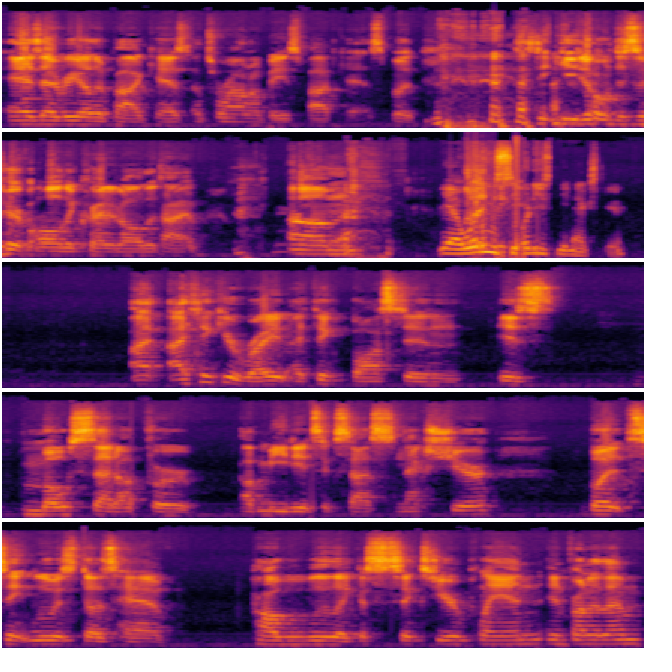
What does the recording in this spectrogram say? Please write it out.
as every other podcast, a Toronto based podcast, but you don't deserve all the credit all the time. Um, Yeah, But what do you think- see? What do you see next year? I, I think you're right. I think Boston is most set up for immediate success next year, but St. Louis does have probably like a six year plan in front of them.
